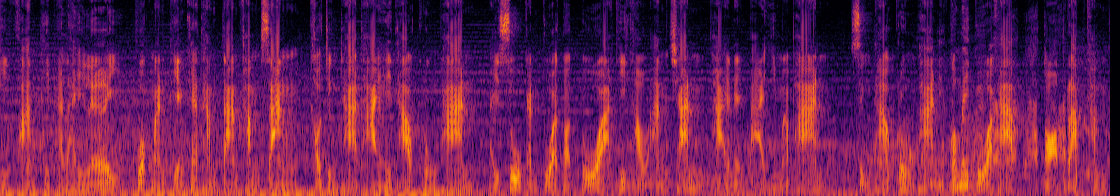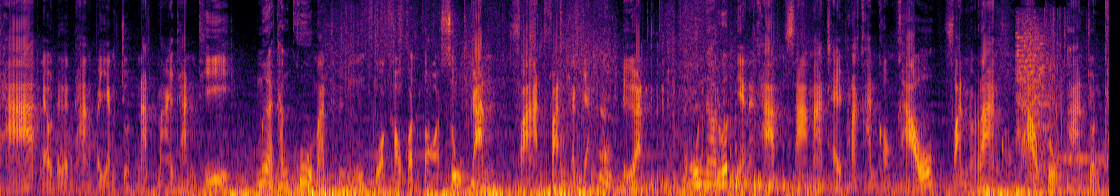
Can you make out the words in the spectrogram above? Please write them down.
มีความผิดอะไรเลย พวกมันเพียงแค่ทำตามคำสั่ง เขาจึงท้าทายให้เท้ากรุงพานไปสู้กันตัวต่อตัวที่เขาอังชันภายในป่าหิมพานซึ่งเท้ากรุงพานเนี่ยก็ไม่กลัวครับ ตอบรับคำท้าแล้วเดินทางไปยังจุดนัดหมายทันที เมื่อทั้งคู่มาถึงพวกเขาก็ต่อสู้กันฟาดฟันกันอย่างดุเดือดอุณรุตเนี่ยนะครับสามารถใช้พระขันของเขาฟันร่างของเท้ากรุงพานจนข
